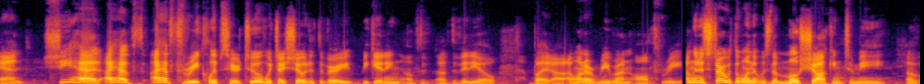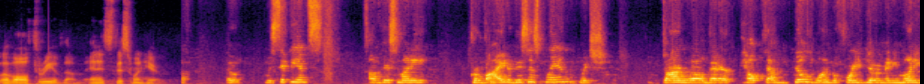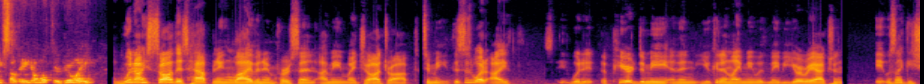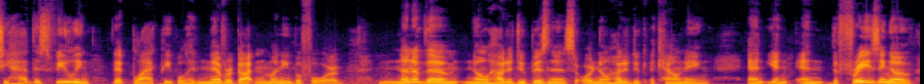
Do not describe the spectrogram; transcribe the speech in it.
and she had I have I have three clips here, two of which I showed at the very beginning of the of the video, but uh, I want to rerun all three. I'm going to start with the one that was the most shocking to me of, of all three of them, and it's this one here. The recipients of this money provide a business plan, which darn well better help them build one before you give them any money so they know what they're doing. When I saw this happening live and in person, I mean, my jaw dropped to me. This is what I, what it appeared to me, and then you can enlighten me with maybe your reaction. It was like she had this feeling that black people had never gotten money before. None of them know how to do business or know how to do accounting. And, and, and the phrasing of,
